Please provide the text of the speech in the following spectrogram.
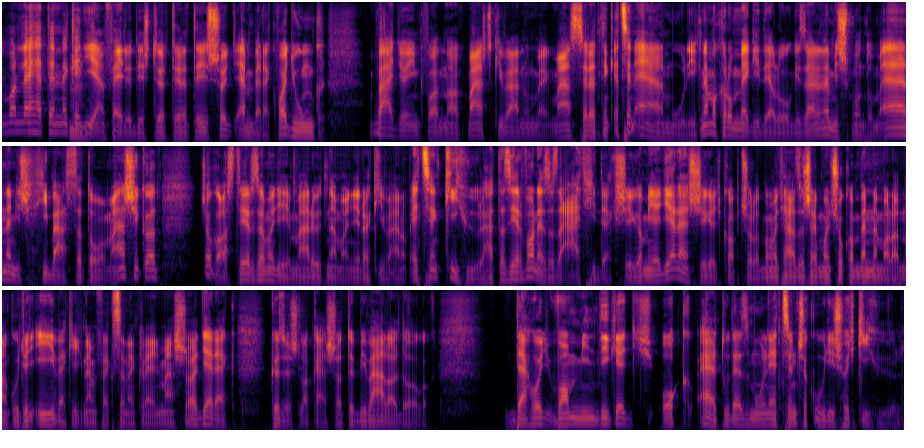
van lehet ennek egy ilyen fejlődés története is, hogy emberek vagyunk, vágyaink vannak, mást kívánunk meg, más szeretnénk, egyszerűen elmúlik. Nem akarom megideologizálni, nem is mondom el, nem is hibáztatom a másikat, csak azt érzem, hogy én már őt nem annyira kívánom. Egyszerűen kihűl. Hát azért van ez az ágyhidegség, ami egy jelenség egy kapcsolatban vagy házasságban, hogy sokan benne maradnak, úgyhogy évekig nem fekszenek le egymással. A gyerek, közös lakás, stb. vállal dolgok. De hogy van mindig egy ok, el tud ez múlni egyszerűen csak úgy is, hogy kihűl.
